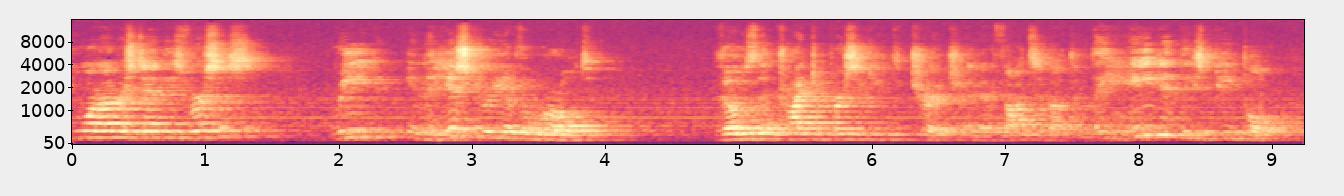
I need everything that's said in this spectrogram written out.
You want to understand these verses? Read in the history of the world those that tried to persecute the church and their thoughts about them. They hated these people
